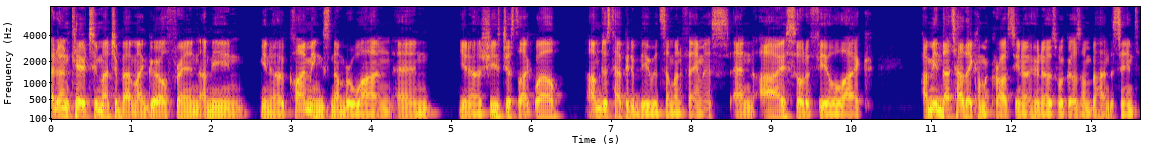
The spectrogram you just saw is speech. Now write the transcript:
I don't care too much about my girlfriend. I mean, you know, climbing's number one. And, you know, she's just like, well, I'm just happy to be with someone famous. And I sort of feel like, I mean, that's how they come across. You know, who knows what goes on behind the scenes.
